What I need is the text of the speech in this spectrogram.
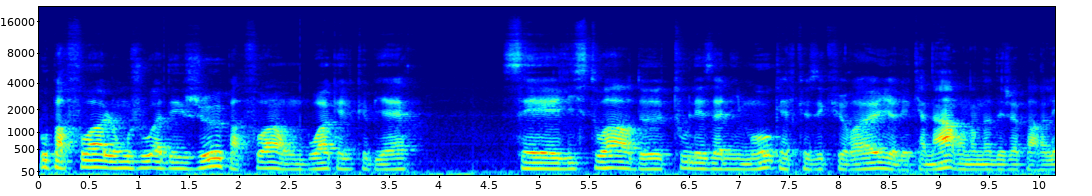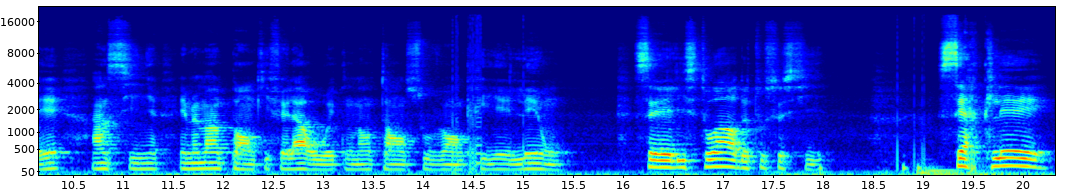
où parfois l'on joue à des jeux, parfois on boit quelques bières. C'est l'histoire de tous les animaux, quelques écureuils, les canards, on en a déjà parlé, un cygne et même un pan qui fait la roue et qu'on entend souvent crier Léon. C'est l'histoire de tout ceci, cerclé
